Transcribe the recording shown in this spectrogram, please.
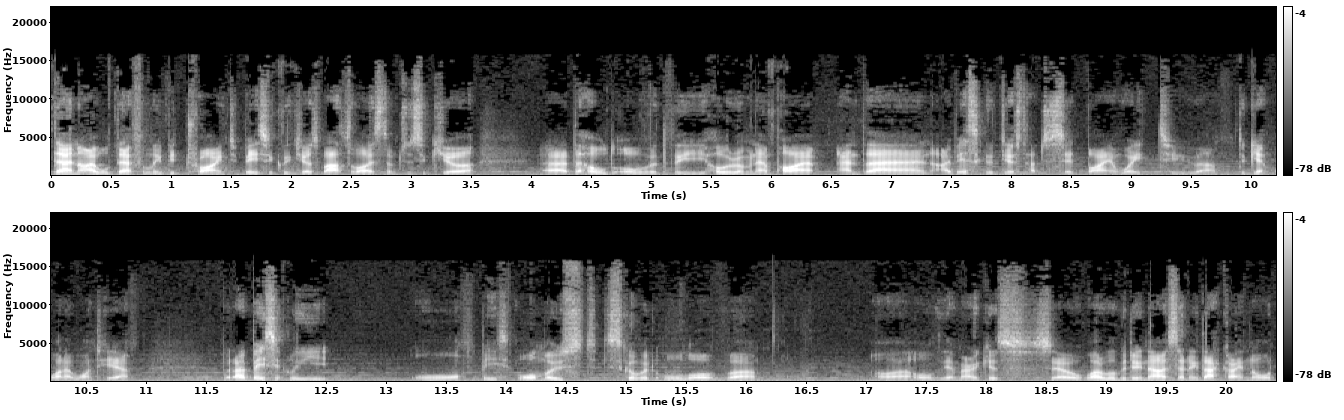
then I will definitely be trying to basically just vassalize them to secure uh, the hold over the Holy Roman Empire, and then I basically just have to sit by and wait to um, to get what I want here. But I basically, or bas almost discovered all of uh, uh, all of the Americas. So what I will be doing now is sending that guy north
